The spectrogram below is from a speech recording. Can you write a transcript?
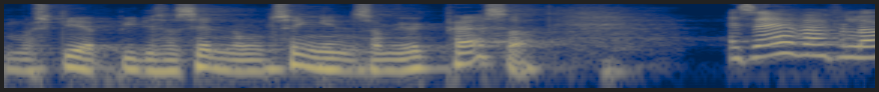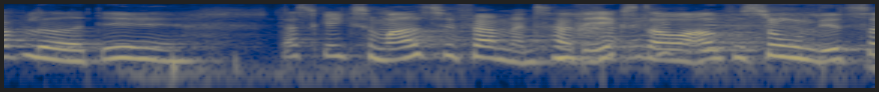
måske at bilde sig selv nogle ting ind, som jo ikke passer. Altså, jeg har i hvert fald oplevet, at det, der skal ikke så meget til, før man tager det ekstra meget personligt. Så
